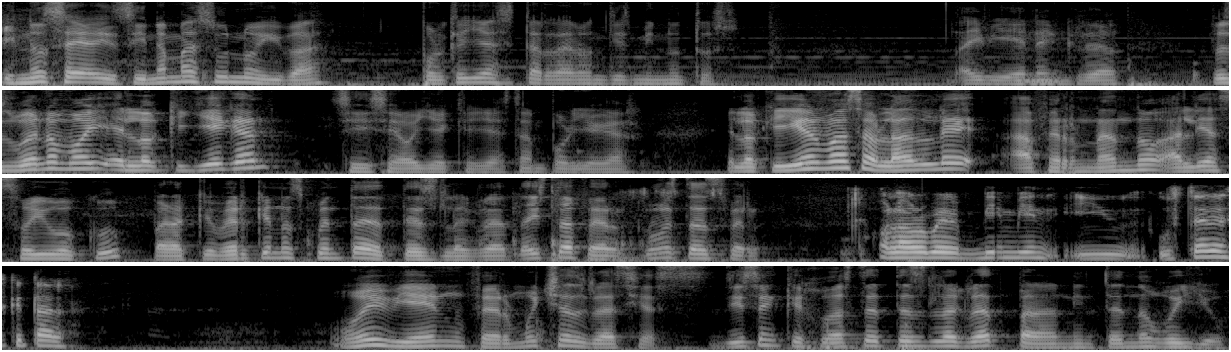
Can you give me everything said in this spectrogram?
Y no sé, si nada más uno iba, ¿por qué ya se tardaron 10 minutos? Ahí vienen, Mm. creo. Pues bueno, Moy, en lo que llegan, Sí, se oye que ya están por llegar. En lo que llegan vamos a hablarle a Fernando, alias Soy Goku, para que ver qué nos cuenta de Tesla. Ahí está Fer. ¿Cómo estás, Fer? Hola Robert, bien, bien. ¿Y ustedes qué tal? Muy bien, Fer, muchas gracias. Dicen que jugaste Tesla Grad para Nintendo Wii U.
